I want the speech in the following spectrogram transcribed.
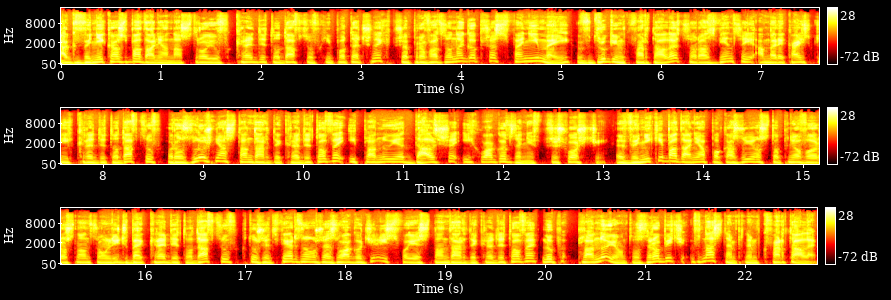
Jak wynika z badania nastrojów kredytodawców hipotecznych przeprowadzonego przez Fannie Mae, w drugim kwartale coraz więcej amerykańskich kredytodawców rozluźnia standardy kredytowe i planuje dalsze ich łagodzenie w przyszłości. Wyniki badania pokazują stopniowo rosnącą liczbę kredytodawców, którzy twierdzą, że złagodzili swoje standardy kredytowe lub planują to zrobić w następnym kwartale.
